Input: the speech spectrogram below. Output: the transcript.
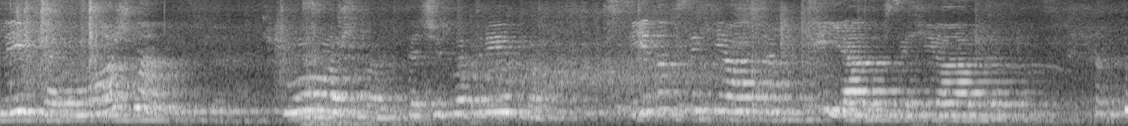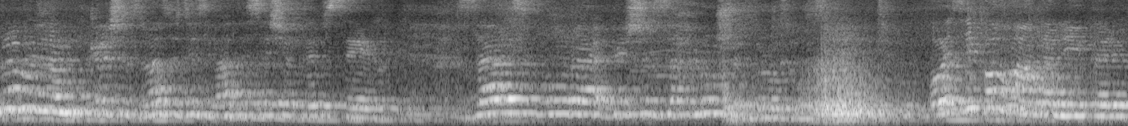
Лікарю можна? Можна. Та чи потрібно? Всі до психіатра і я до психіатра. Правильно краще зразу дізнатися, що ти псих. Зараз хвора більше за гроші з. Ось і погано лікарю.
